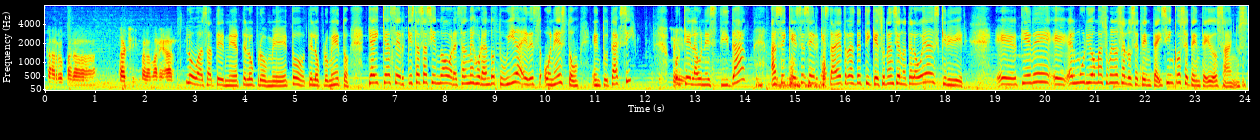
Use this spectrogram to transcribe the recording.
carro para taxi para manejar. Lo vas a tener, te lo prometo, te lo prometo. ¿Qué hay que hacer? ¿Qué estás haciendo ahora? ¿Estás mejorando tu vida? ¿Eres honesto en tu taxi? Porque la honestidad hace que ese ser que está detrás de ti, que es un anciano, te lo voy a describir, eh, tiene, eh, él murió más o menos a los 75, 72 años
